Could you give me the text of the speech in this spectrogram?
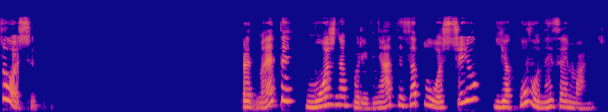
зошит? Предмети можна порівняти за площею, яку вони займають.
